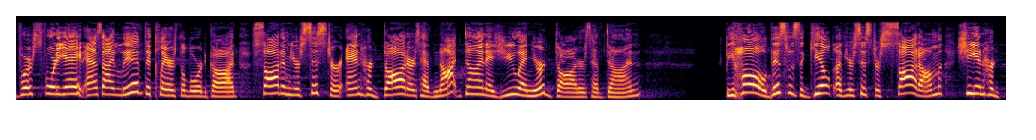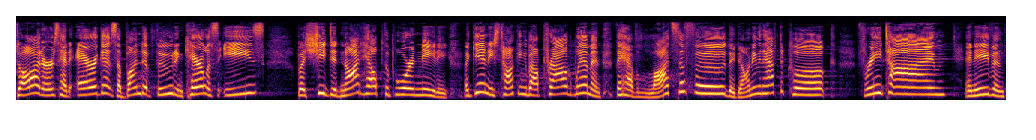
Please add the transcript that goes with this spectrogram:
Verse 48 As I live, declares the Lord God, Sodom, your sister, and her daughters have not done as you and your daughters have done. Behold, this was the guilt of your sister Sodom. She and her daughters had arrogance, abundant food, and careless ease, but she did not help the poor and needy. Again, he's talking about proud women. They have lots of food, they don't even have to cook, free time, and even,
